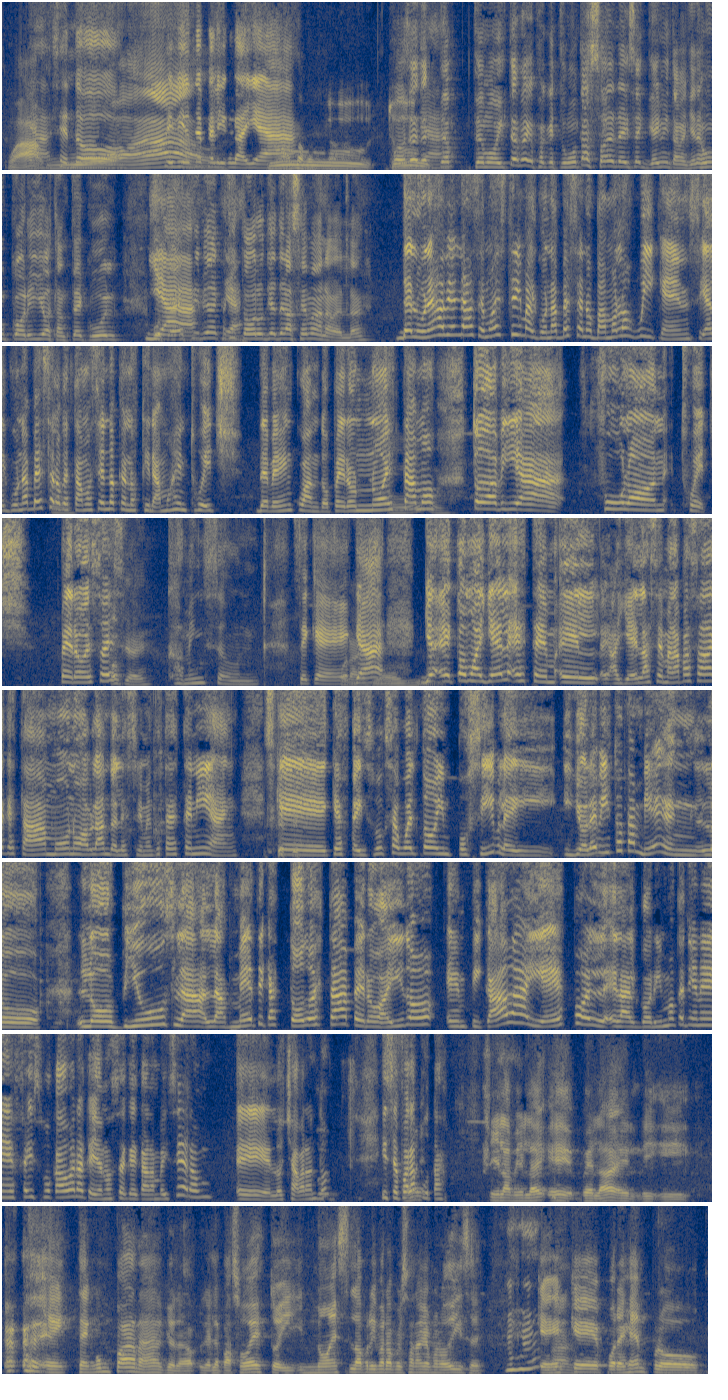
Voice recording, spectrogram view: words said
Wow. haciendo Wow. reviews de películas, ya. Entonces, te, te- te moviste porque tú no estás solo en Gaming, también tienes un corillo bastante cool. Ya, Ustedes escribían casi todos los días de la semana, ¿verdad? De lunes a viernes hacemos stream, algunas veces nos vamos los weekends y algunas veces lo que estamos haciendo es que nos tiramos en Twitch de vez en cuando, pero no estamos Uh. todavía full on Twitch. Pero eso es Ok. coming soon. Así que Por ya, ya, eh, como ayer, este, el, ayer, la semana pasada que estaba Mono hablando, el streaming que ustedes tenían, que, que Facebook se ha vuelto imposible y, y yo lo he visto también, lo- los views, la- las métricas, todo está, pero ha ido en picada y es por el algoritmo que tiene Facebook ahora, que yo no sé qué caramba hicieron, eh, lo chavaron todo y se fue a la puta. Sí, la mierda, eh, ¿verdad? Y- eh, tengo un pana que le, que le pasó esto y no es la primera persona que me lo dice, Ujú. que Ah. es que, por ejemplo,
